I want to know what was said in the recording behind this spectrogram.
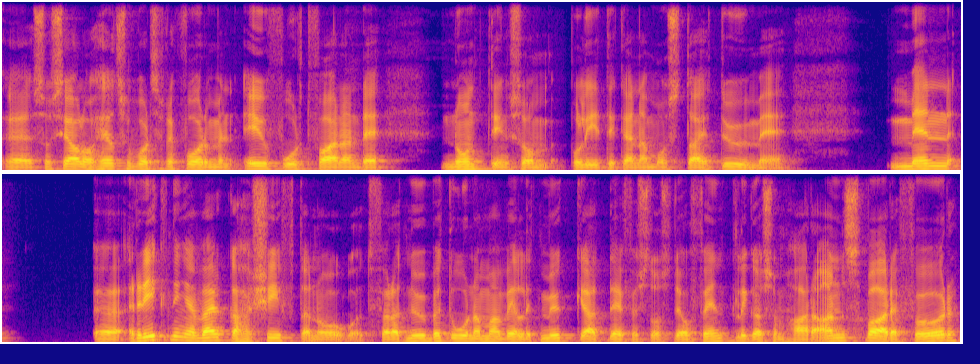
eh, social och hälsovårdsreformen är ju fortfarande någonting som politikerna måste ta itu med. Men eh, riktningen verkar ha skiftat något, för att nu betonar man väldigt mycket att det är förstås det offentliga som har ansvaret för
